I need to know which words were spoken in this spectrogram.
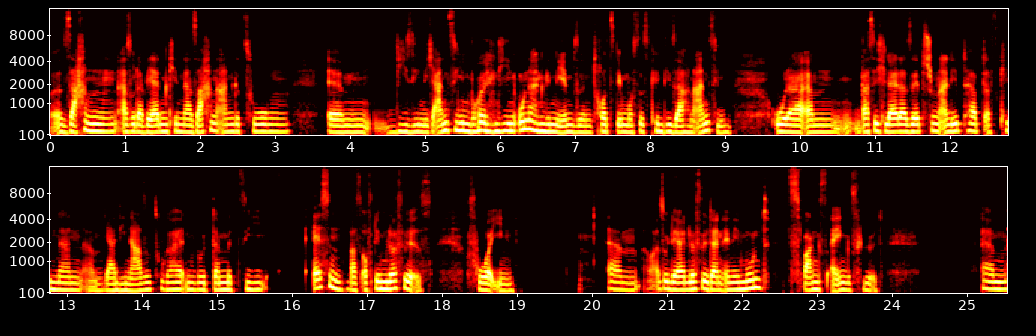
äh, Sachen, also da werden Kinder Sachen angezogen, ähm, die sie nicht anziehen wollen, die ihnen unangenehm sind. Trotzdem muss das Kind die Sachen anziehen. Oder ähm, was ich leider selbst schon erlebt habe, dass Kindern ähm, ja die Nase zugehalten wird, damit sie essen, was auf dem Löffel ist, vor ihnen. Ähm, also der Löffel dann in den Mund zwangs eingeführt. Ähm,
